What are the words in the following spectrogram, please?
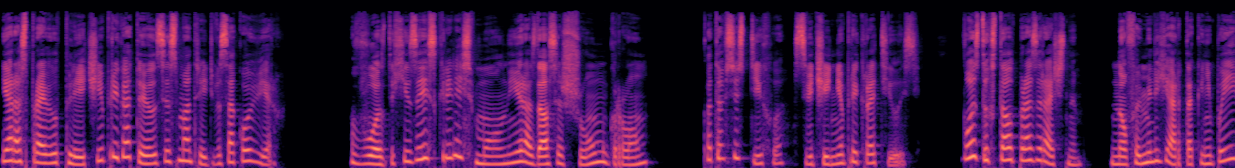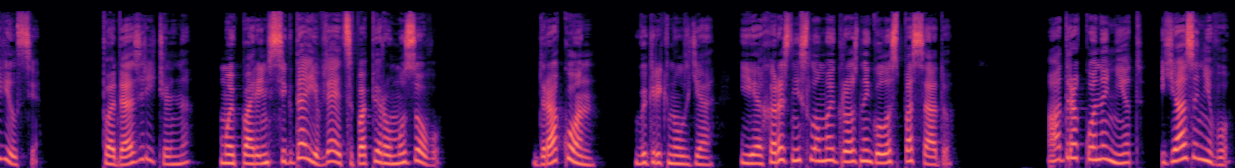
Я расправил плечи и приготовился смотреть высоко вверх. В воздухе заискрились молнии, раздался шум, гром. Потом все стихло, свечение прекратилось. Воздух стал прозрачным, но фамильяр так и не появился. Подозрительно. Мой парень всегда является по первому зову. «Дракон!» — выкрикнул я, и эхо разнесло мой грозный голос по саду. «А дракона нет. Я за него!»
